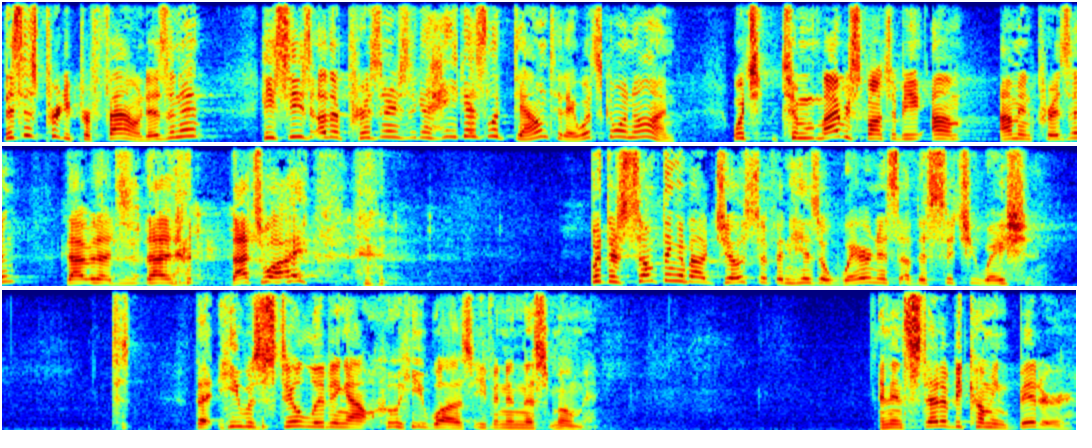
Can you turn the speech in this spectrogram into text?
This is pretty profound, isn't it? He sees other prisoners. He's like, hey, you guys look down today. What's going on? Which to my response would be, um, I'm in prison. That, that's, that, that's why. but there's something about Joseph and his awareness of the situation to, that he was still living out who he was even in this moment. And instead of becoming bitter,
